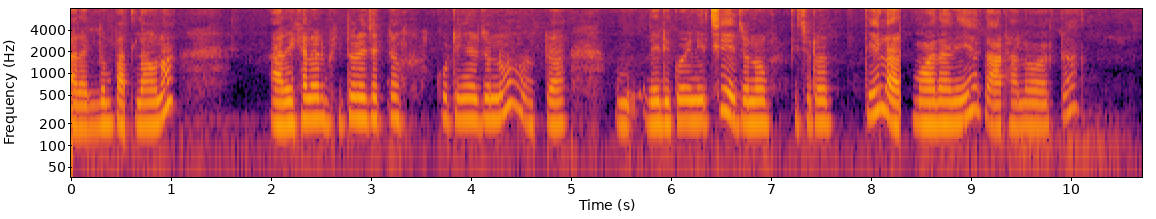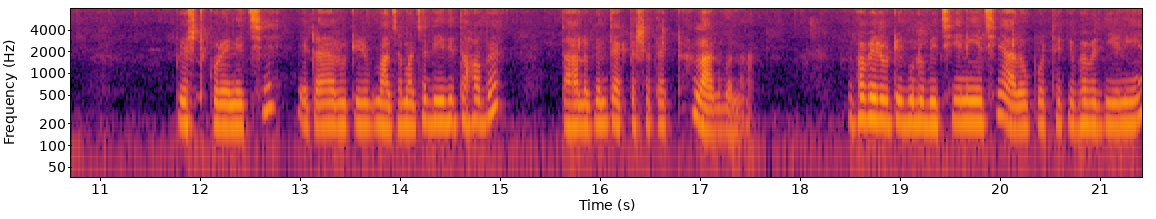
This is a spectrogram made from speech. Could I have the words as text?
আর একদম পাতলাও না। আর এখানের ভিতরে যে একটা কোটিংয়ের জন্য একটা রেডি করে নিচ্ছি এই জন্য কিছুটা তেল আর ময়দা নিয়ে এটা আঠালো একটা পেস্ট করে নিচ্ছি। এটা রুটির মাঝে মাঝে দিয়ে দিতে হবে, তাহলে কিন্তু একটার সাথে একটা লাগবে না। এভাবে রুটিগুলো বিছিয়ে নিয়েছি আর উপর থেকে এভাবে দিয়ে নিয়ে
